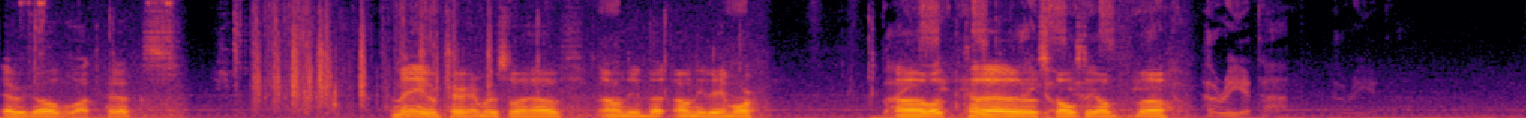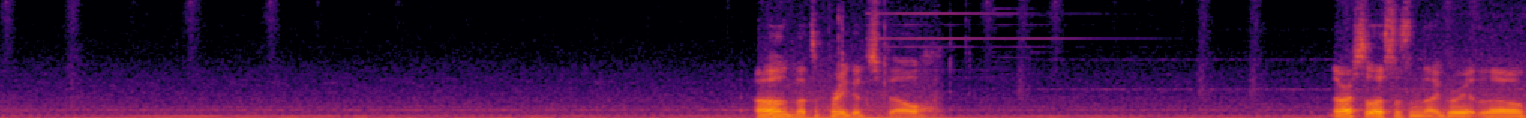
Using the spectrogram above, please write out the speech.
There we go, lockpicks. How many repair hammers do I have? I don't need that. I don't need any more. Uh, what kind of spells do you have, though? Hurry it up. Oh, that's a pretty good spell. The rest of this isn't that great, though.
